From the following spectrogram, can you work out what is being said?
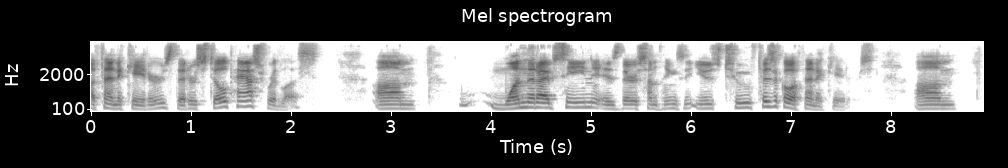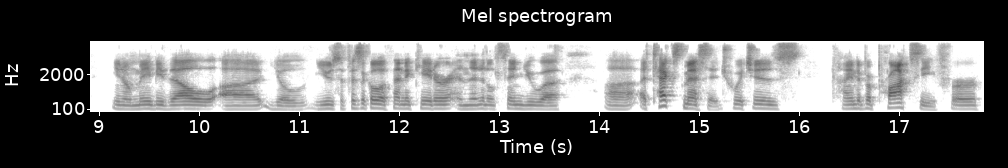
authenticators that are still passwordless. Um, one that I've seen is there are some things that use two physical authenticators. Um, you know, maybe they'll uh, you'll use a physical authenticator and then it'll send you a uh, a text message, which is kind of a proxy for,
